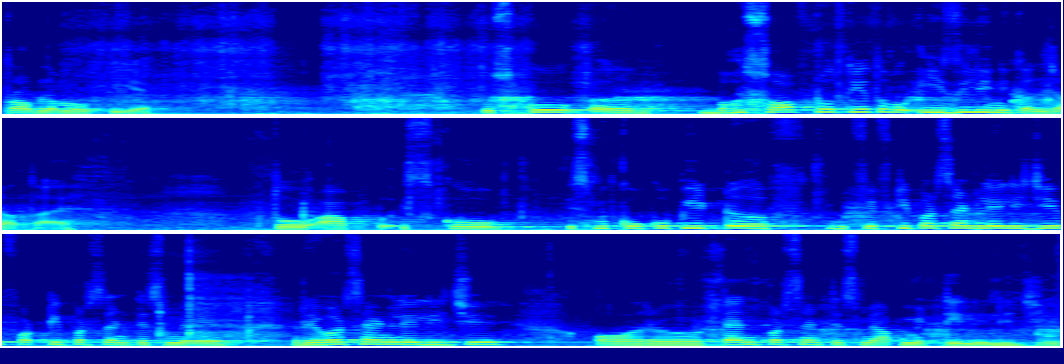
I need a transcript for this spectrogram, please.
प्रॉब्लम होती है। उसको बहुत सॉफ्ट होती है तो वो ईज़िली निकल जाता है। तो आप इसको, इसमें कोकोपीट 50 परसेंट ले लीजिए 40 परसेंट इसमें रिवर सैंड ले लीजिए और 10 परसेंट इसमें आप मिट्टी ले लीजिए।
